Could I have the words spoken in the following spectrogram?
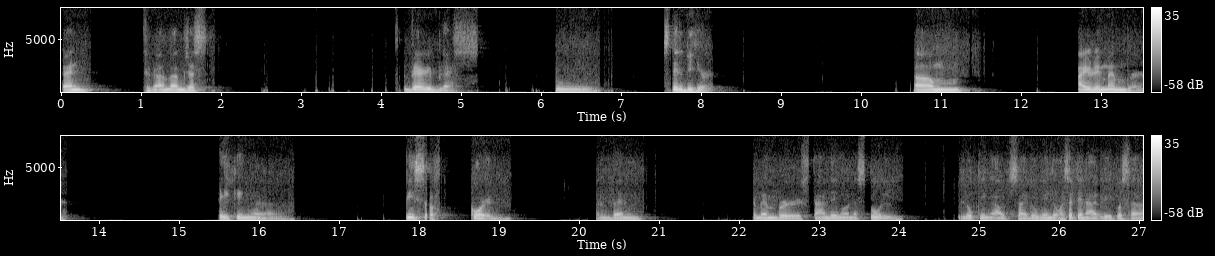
And I'm, I'm just very blessed to still be here. Um, I remember taking a piece of cord and then remember standing on a stool looking outside the window kasi tinali ko sa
